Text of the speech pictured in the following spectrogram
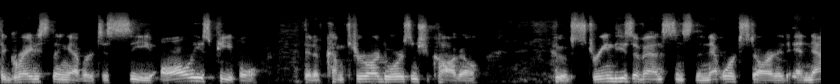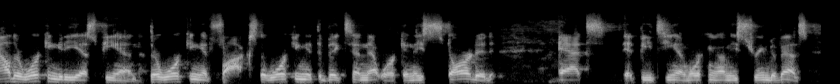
the greatest thing ever to see all these people that have come through our doors in Chicago who have streamed these events since the network started, and now they're working at ESPN, they're working at Fox, they're working at the Big Ten Network, and they started at at BTN working on these streamed events.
